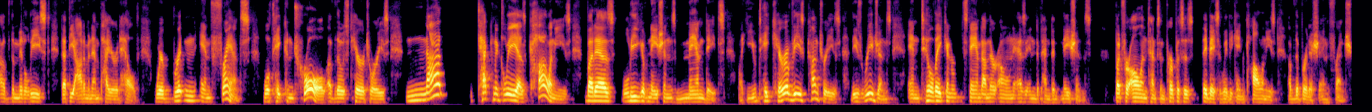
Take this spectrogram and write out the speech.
of the Middle East that the Ottoman Empire had held, where Britain and France will take control of those territories, not technically as colonies, but as League of Nations mandates. Like you take care of these countries, these regions, until they can stand on their own as independent nations. But for all intents and purposes, they basically became colonies of the British and French.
